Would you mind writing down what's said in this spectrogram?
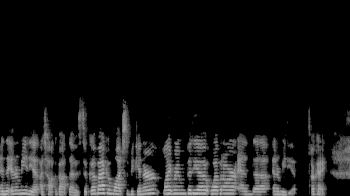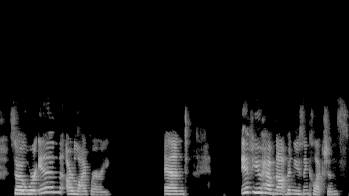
and the intermediate, I talk about those. So go back and watch the beginner Lightroom video webinar and the intermediate. Okay, so we're in our library, and if you have not been using collections,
